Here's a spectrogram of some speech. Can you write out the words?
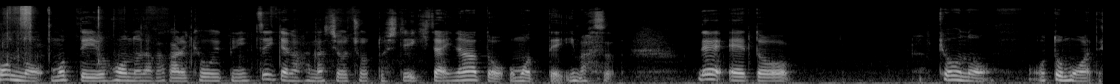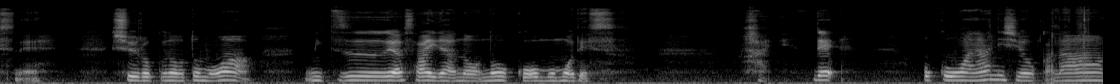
本の持っている本の中から教育についての話をちょっとしていきたいなと思っています。で、えっ、ー、と今日のお供はですね収録のお供は三ツ矢サイダーの濃厚桃です。はい。で、お香は何にしようかな。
